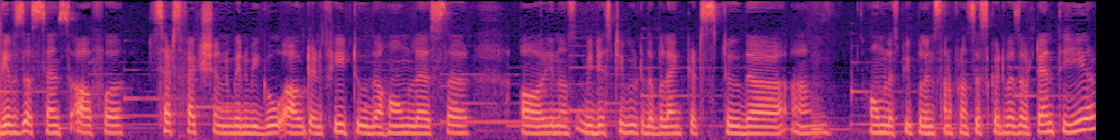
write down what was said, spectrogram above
Gives a sense of uh, satisfaction when we go out and feed to the homeless uh, or you know we distribute the blankets to the um, homeless people in San Francisco. It was our 10th year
